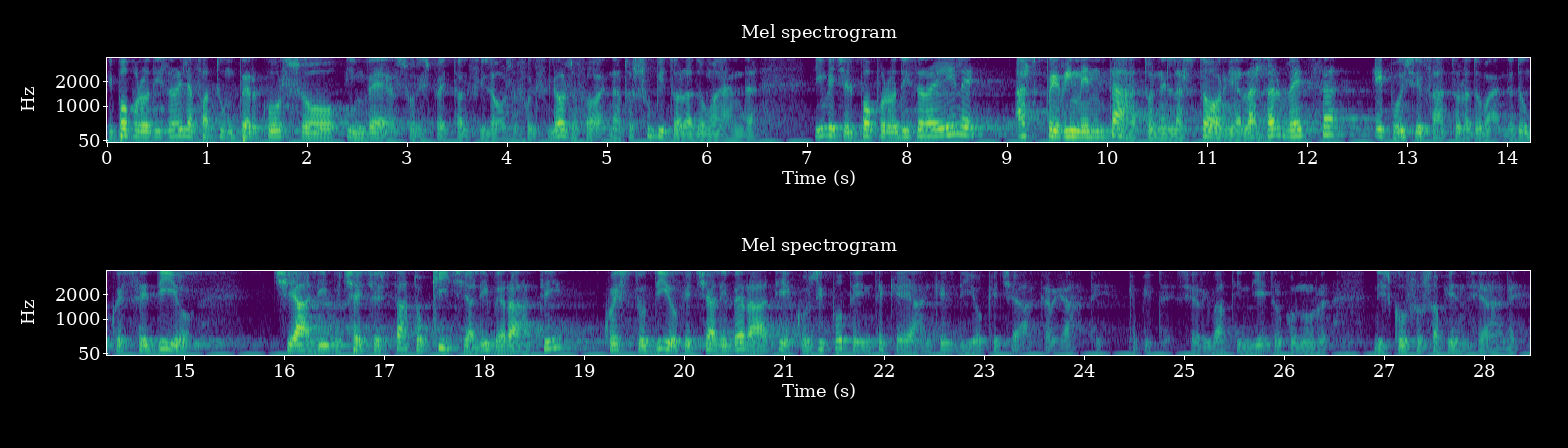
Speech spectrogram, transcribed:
Il popolo di Israele ha fatto un percorso inverso rispetto al filosofo. Il filosofo è andato subito alla domanda, invece il popolo di Israele ha sperimentato nella storia la salvezza e poi si è fatto la domanda. Dunque se Dio ci ha, c'è, c'è stato chi ci ha liberati, questo Dio che ci ha liberati è così potente che è anche il Dio che ci ha creati. Capite? Si è arrivati indietro con un discorso sapienziale,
